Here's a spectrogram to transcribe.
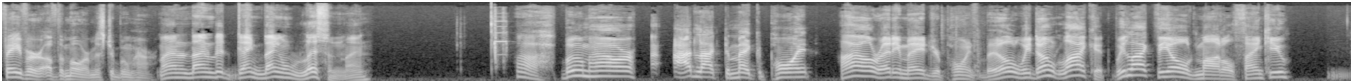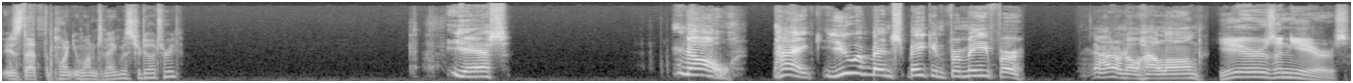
favor of the mower, Mr. Boomhauer? Man, dang, dang, dang, listen, man. Ah, Boomhauer, I'd like to make a point. I already made your point, Bill. We don't like it. We like the old model, thank you. Is that the point you wanted to make, Mr. Dauterive? Yes. No. Hank, you have been speaking for me for I don't know how long. Years and years.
